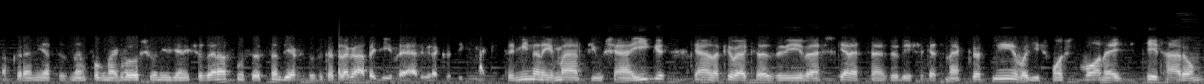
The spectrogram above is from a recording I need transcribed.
akkor emiatt ez nem fog megvalósulni, ugyanis az Erasmus ösztöndíjakat azokat legalább egy évre előre kötik meg. Tehát minden év márciusáig kell a következő éves keretszerződéseket megkötni, vagyis most van egy két-három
